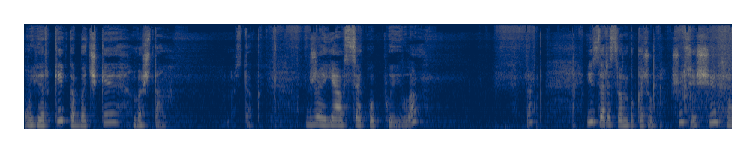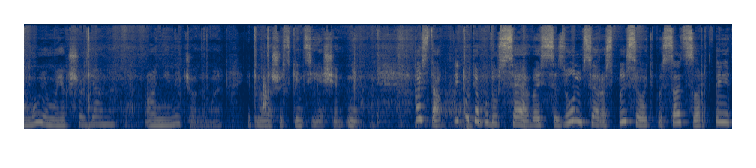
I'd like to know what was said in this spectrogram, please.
огірки, кабачки, баштан. Вже я все купила. Так. І зараз вам покажу. Щось ще, по-моєму, якщо я не. А, ні, нічого немає. Я думала, щось в кінці є ще. Ні. Ось так. І тут я буду все, весь сезон, все розписувати, писати, сорти,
